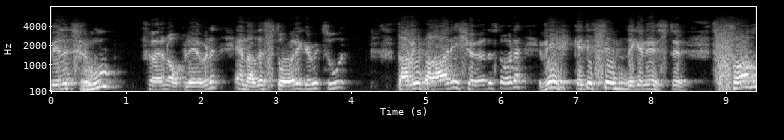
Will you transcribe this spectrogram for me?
ville tro før han opplever det, enda det står i Guds ord. Da vi var i kjødet, står det, virket de syndige lyster, som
